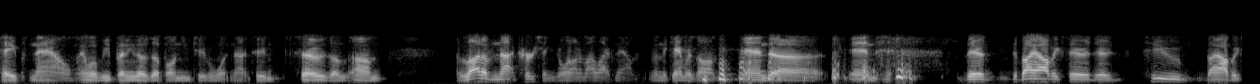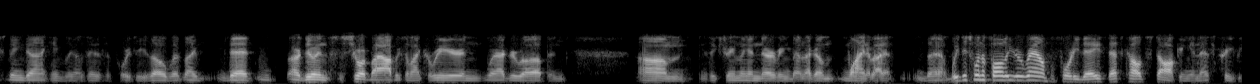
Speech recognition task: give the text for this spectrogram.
taped now, and we'll be putting those up on YouTube and whatnot too. So there's a, um, a lot of not cursing going on in my life now when the camera's on, and uh, and there the biopics there there's two biopics being done. I can't believe I'm saying this at 42 years old, but like that are doing short biopics of my career and where I grew up and Um, it's extremely unnerving, but I'm not going to whine about it. But we just want to follow you around for 40 days. That's called stalking, and that's creepy.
